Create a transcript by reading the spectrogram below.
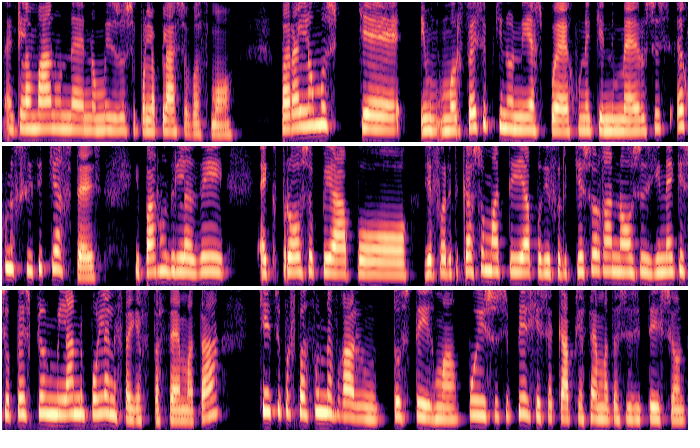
εκλαμβάνουν νομίζω σε πολλαπλάσιο βαθμό. Παράλληλα όμως και οι μορφές επικοινωνίας που έχουν και ενημέρωσης έχουν αυξηθεί και αυτές. Υπάρχουν δηλαδή εκπρόσωποι από διαφορετικά σωματεία, από διαφορετικές οργανώσεις, γυναίκες οι οποίες πλέον μιλάνε πολύ ανοιχτά για αυτά τα θέματα και έτσι προσπαθούν να βγάλουν το στίγμα που ίσως υπήρχε σε κάποια θέματα συζητήσεων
